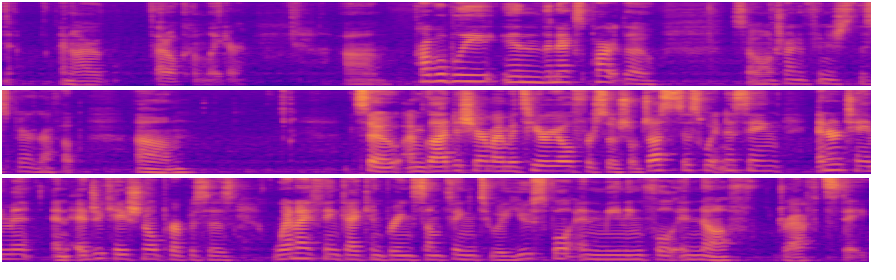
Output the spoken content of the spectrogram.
No, and I that'll come later. Um, probably in the next part though. So I'll try to finish this paragraph up. Um, so I'm glad to share my material for social justice witnessing, entertainment, and educational purposes when I think I can bring something to a useful and meaningful enough draft state.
